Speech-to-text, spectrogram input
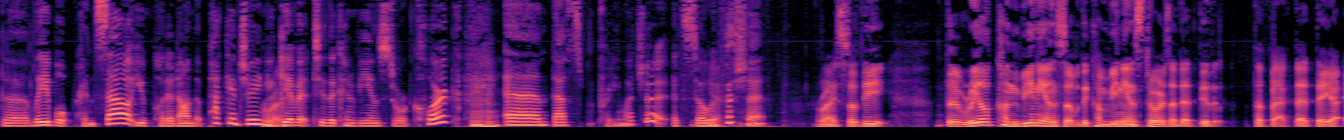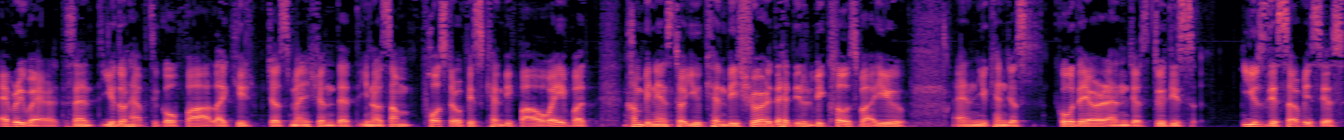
the label prints out. You put it on the packaging. You Right. give it to the convenience store clerk, and that's pretty much it. It's so Mm-hmm. Yes. efficient. Right. So the the real convenience of the convenience stores are that the, the fact that they are everywhere, and you don't have to go far. Like you just mentioned, that you know some post office can be far away, but convenience store you can be sure that it'll be close by you, and you can just go there and just do this, use these services.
